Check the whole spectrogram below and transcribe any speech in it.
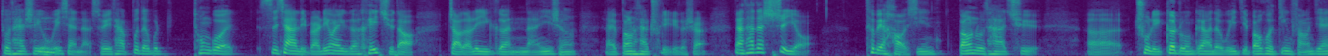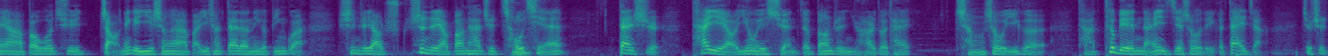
堕胎是有危险的，所以她不得不通过私下里边另外一个黑渠道找到了一个男医生。来帮助她处理这个事儿，那她的室友特别好心，帮助她去，呃，处理各种各样的危机，包括订房间呀，包括去找那个医生啊，把医生带到那个宾馆，甚至要甚至要帮他去筹钱，但是他也要因为选择帮着女孩堕胎，承受一个他特别难以接受的一个代价，就是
